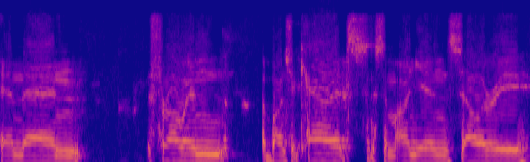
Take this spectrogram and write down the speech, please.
and then throw in a bunch of carrots, some onions, celery,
